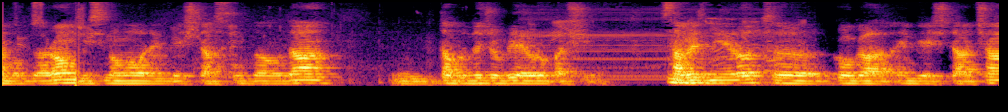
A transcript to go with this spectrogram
ამბობდა, რომ მისი მომავალი ინგლისში დასრულდა და დაბრუნდა ჯობია ევროპაში. საბედნიეროდ გოგა NBA-ში დარჩა.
